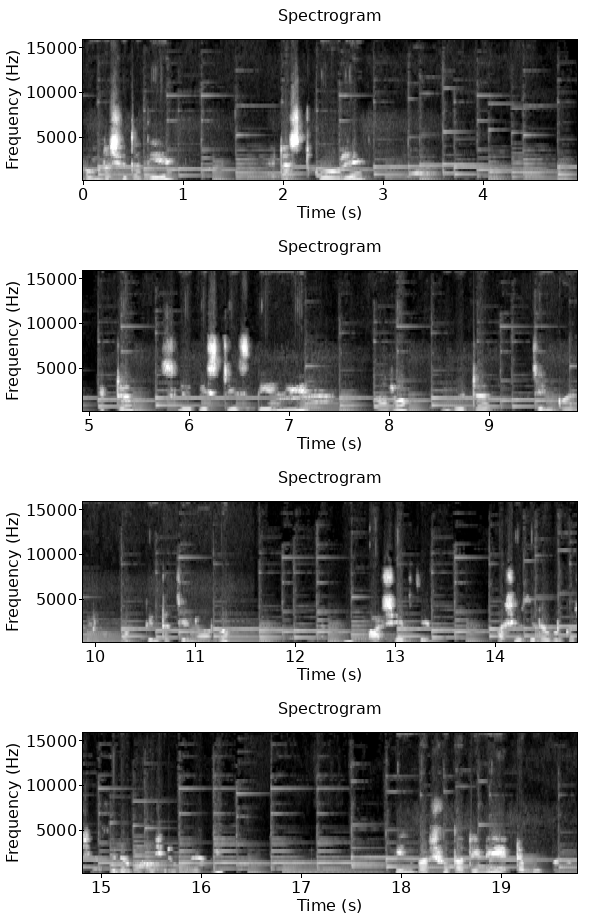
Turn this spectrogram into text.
কমলা সুতা দিয়ে অ্যাটাচ করে একটা স্লিপ স্টিচ দিয়ে নিয়ে আরও দুইটা চেন করে নিলাম। মোট তিনটা চেন হলো পাশের চেন, পাশের যে ডাবল কুশি আছে ডাবল কুশির উপরে আমি তিনবার সুতা টেনে একটা বোট বানাবো।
